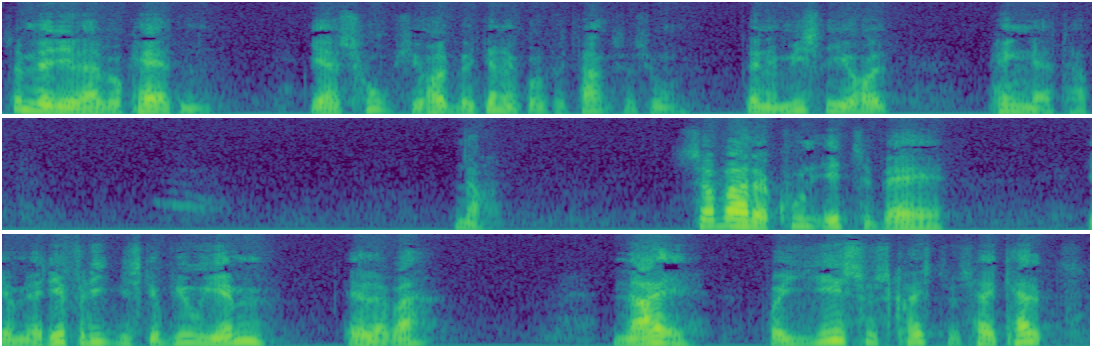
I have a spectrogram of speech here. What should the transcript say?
så meddelte advokaten, jeres hus i Holbæk, den er gået på tvangsstation. Den er misligeholdt. Pengene er tabt. Nå. Så var der kun et tilbage. Jamen er det fordi, vi skal blive hjemme, eller hvad? Nej, for Jesus Kristus havde kaldt.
